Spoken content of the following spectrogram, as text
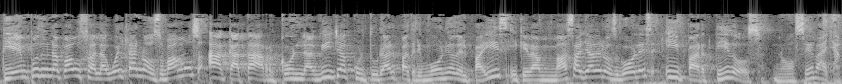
Tiempo de una pausa. A la vuelta nos vamos a Qatar con la Villa Cultural Patrimonio del país y que va más allá de los goles y partidos. No se vayan.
